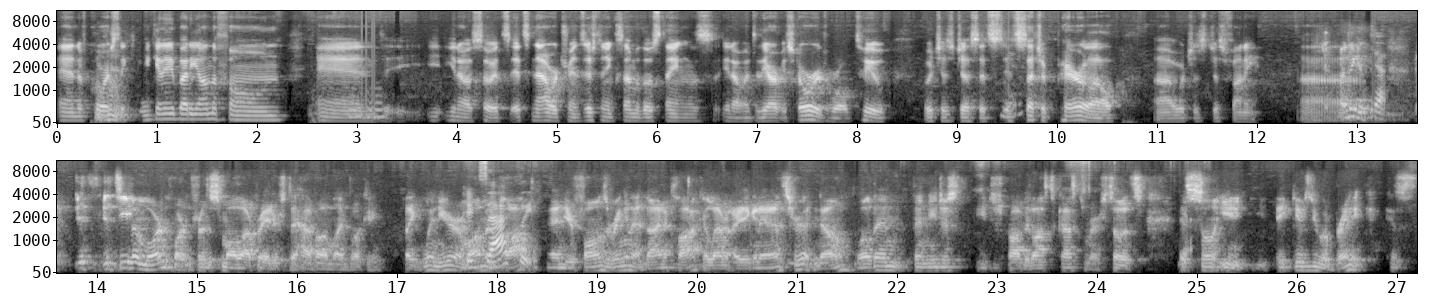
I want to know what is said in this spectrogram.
and of course, they can't get anybody on the phone, and y- you know, so it's it's now we're transitioning some of those things, you know, into the RV storage world too which is just it's it's such a parallel, uh, which is just funny. Uh, I think it's, Yeah. it's it's even more important for the small operators to have online booking. Like when you're a mom and pop and your phone's ringing at nine o'clock, eleven, are you going to answer it? No. Well, then then you just you just probably lost a customer. So it's it's so you, it gives you a break because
